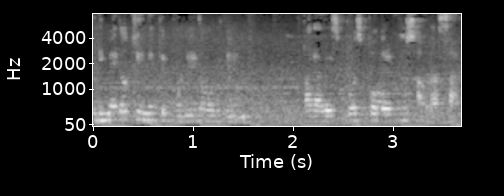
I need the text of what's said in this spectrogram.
primero tiene que poner orden para después podernos abrazar.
